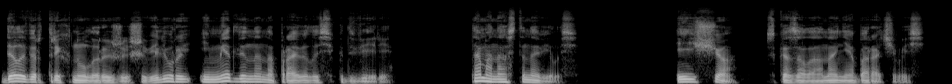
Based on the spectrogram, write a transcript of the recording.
Делавер тряхнула рыжей шевелюрой и медленно направилась к двери. Там она остановилась. «И еще», — сказала она, не оборачиваясь,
